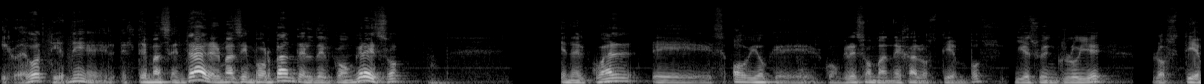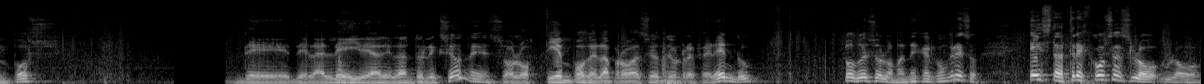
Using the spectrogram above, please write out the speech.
Y luego tiene el, tema central, el más importante, el del Congreso, en el cual eh, es obvio que el Congreso maneja los tiempos, y eso incluye los tiempos de, de la ley de adelanto de elecciones o los tiempos de la aprobación de un referéndum. Todo eso lo maneja el Congreso. Estas tres cosas lo, lo,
